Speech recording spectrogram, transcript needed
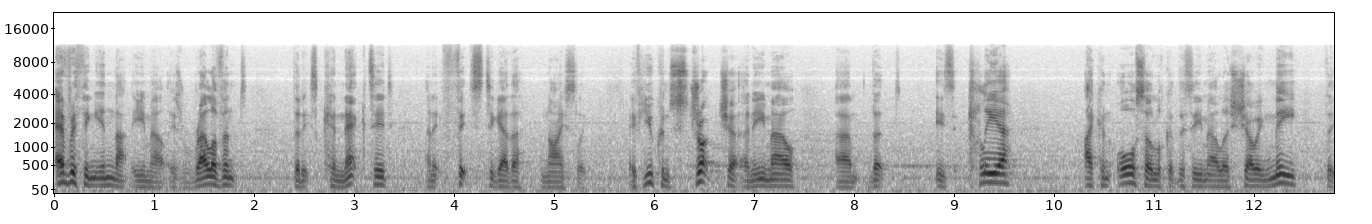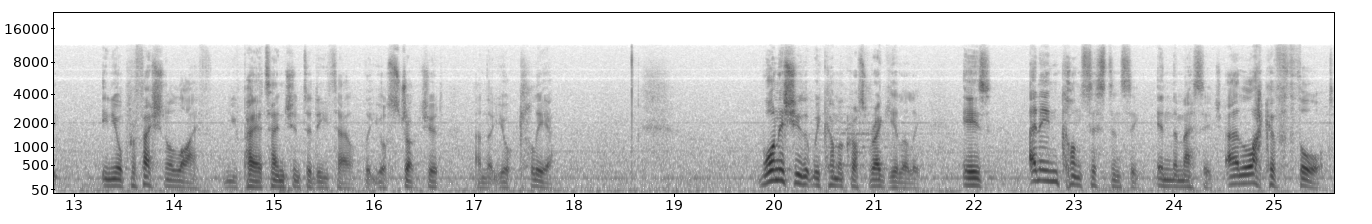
everything in that email is relevant, that it's connected, and it fits together nicely. If you can structure an email um, that is clear, I can also look at this email as showing me that in your professional life, you pay attention to detail, that you're structured and that you're clear. One issue that we come across regularly is an inconsistency in the message, a lack of thought.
